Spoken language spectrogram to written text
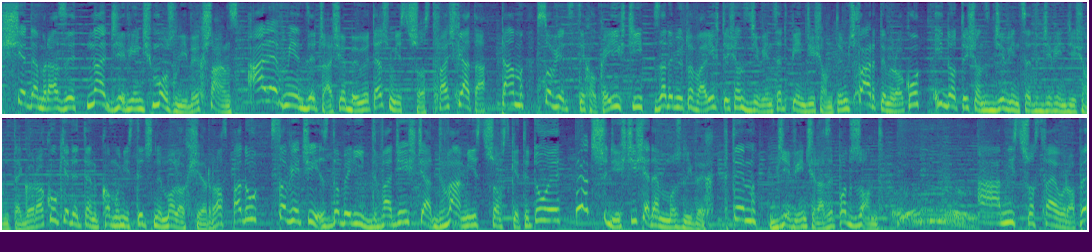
7 razy na 9 możliwych szans. Ale w międzyczasie były też Mistrzostwa Świata. Tam sowieccy hokeiści zadebiutowali w 1954 roku i do 1990 roku, kiedy ten komunistyczny moloch się rozpadł, Sowieci zdobyli 22 mistrzowskie tytuły na 37 możliwych, w tym 9 razy pod rząd a Mistrzostwa Europy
